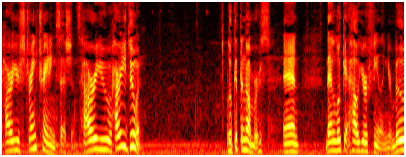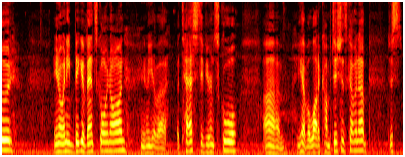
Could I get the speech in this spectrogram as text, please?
How are your strength training sessions? How are you how are you doing? Look at the numbers and then look at how you're feeling, your mood, you know, any big events going on, you know, you have a, a test if you're in school, um, you have a lot of competitions coming up, just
